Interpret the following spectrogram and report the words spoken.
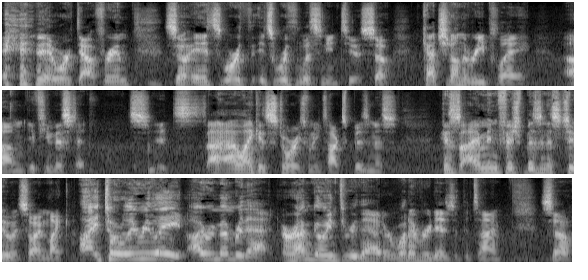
and it worked out for him. So it's worth it's worth listening to. So catch it on the replay um, if you missed it. It's, it's I, I, like his stories when he talks business because I'm in fish business too, and so I'm like I totally relate. I remember that, or I'm going through that, or whatever it is at the time. So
